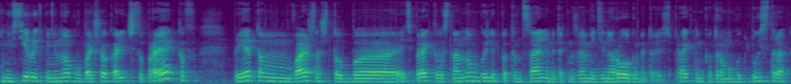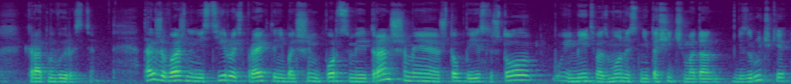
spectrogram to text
инвестировать понемногу в большое количество проектов, при этом важно, чтобы эти проекты в основном были потенциальными так называемыми единорогами, то есть проектами, которые могут быстро кратно вырасти. Также важно инвестировать в проекты небольшими порциями и траншами, чтобы, если что, иметь возможность не тащить чемодан без ручки,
